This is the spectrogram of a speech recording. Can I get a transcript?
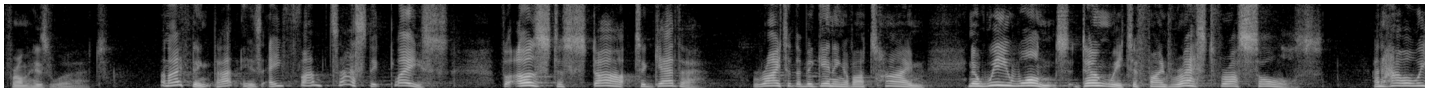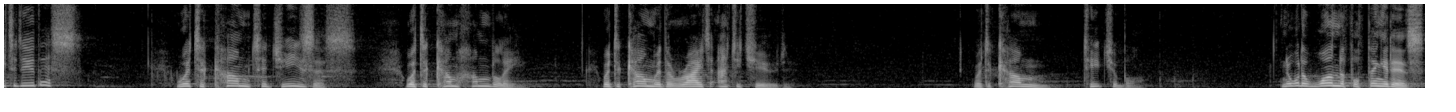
from his word. And I think that is a fantastic place for us to start together right at the beginning of our time now, we want, don't we, to find rest for our souls. And how are we to do this? We're to come to Jesus. We're to come humbly. We're to come with the right attitude. We're to come teachable. You know what a wonderful thing it is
